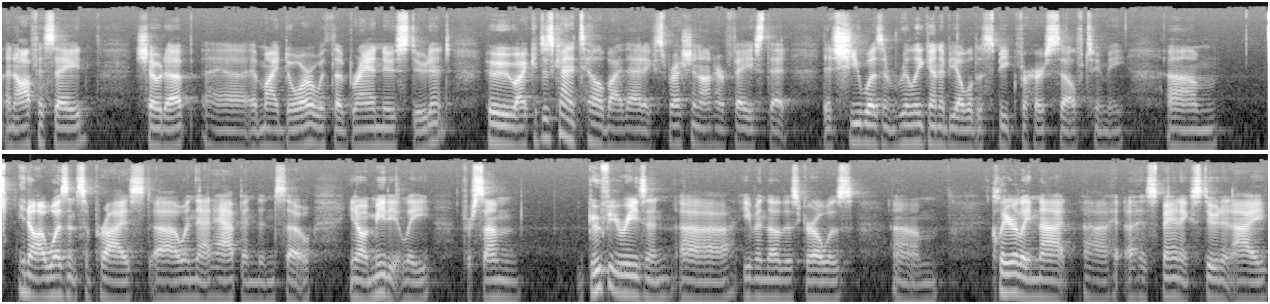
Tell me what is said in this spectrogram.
an office aide showed up uh, at my door with a brand new student who I could just kind of tell by that expression on her face that that she wasn't really going to be able to speak for herself to me um, you know, I wasn't surprised uh, when that happened, and so you know, immediately for some goofy reason, uh, even though this girl was um, clearly not uh, a Hispanic student, I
